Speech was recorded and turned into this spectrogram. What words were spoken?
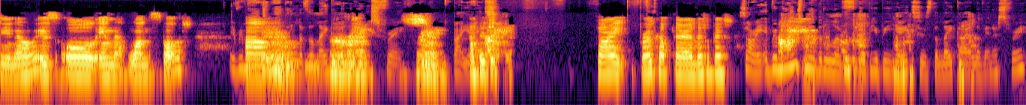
you know, is all in that one spot. It reminds um, me a little of the Lake Isle by Yeats. Sorry, broke up there a little bit. Sorry, it reminds me a little of W.B. Yeats's The Lake Isle of Innisfree.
